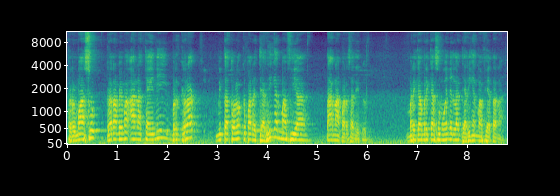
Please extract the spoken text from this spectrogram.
Termasuk karena memang anaknya ini bergerak minta tolong kepada jaringan mafia tanah pada saat itu. Mereka-mereka semua ini adalah jaringan mafia tanah.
